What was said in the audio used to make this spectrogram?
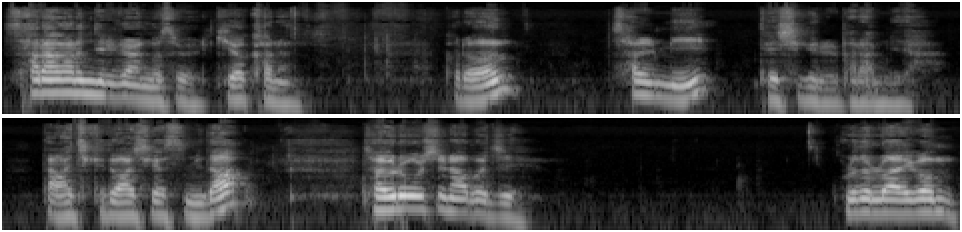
사랑하는 일이라는 것을 기억하는 그런 삶이 되시기를 바랍니다. 다 같이 기도하시겠습니다. 자유로우신 아버지, 우리들로 하여금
